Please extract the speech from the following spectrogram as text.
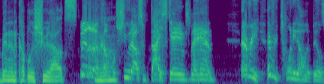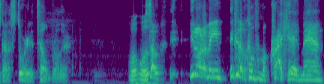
Been in a couple of shootouts. Been in a couple shootouts, some dice games, man. Every every twenty dollar bill's got a story to tell, brother. Well, well, So, you know what I mean? It could have come from a crackhead, man.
